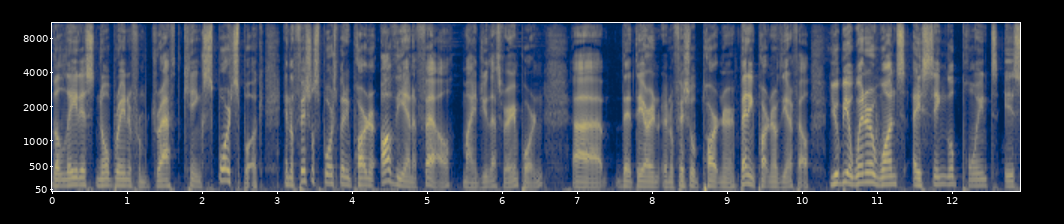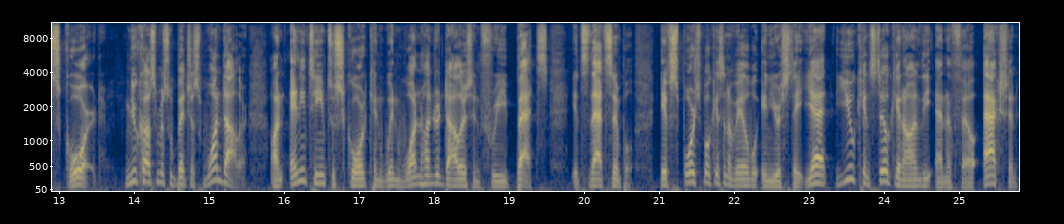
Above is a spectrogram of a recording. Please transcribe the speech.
the latest no-brainer from DraftKings Sportsbook, an official sports betting partner of the NFL, mind you, that's very important. Uh, that they are an, an official partner, betting partner of the NFL. You'll be a winner once a single point is scored. New customers who bet just $1 on any team to score can win $100 in free bets. It's that simple. If Sportsbook isn't available in your state yet, you can still get on the NFL action.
